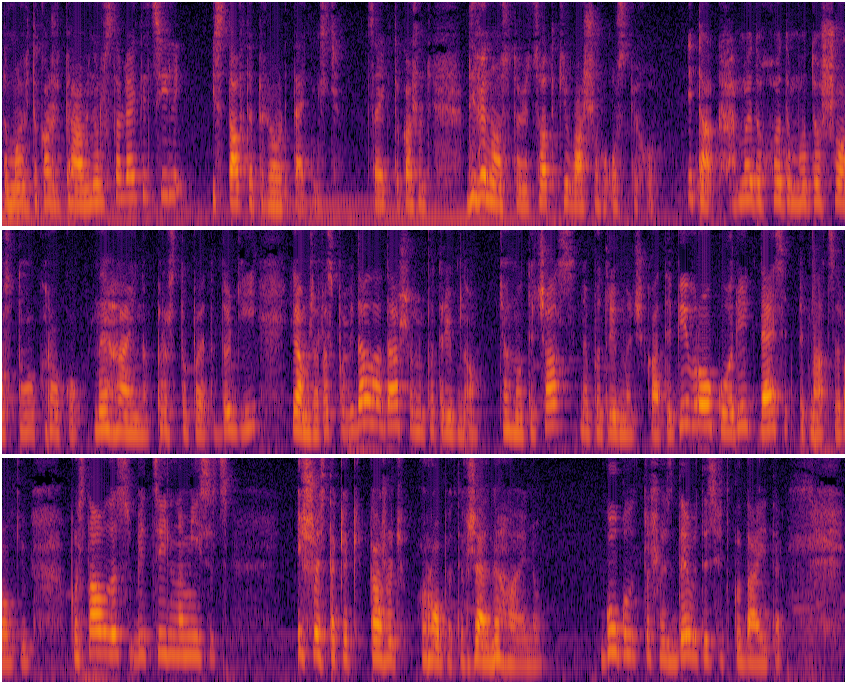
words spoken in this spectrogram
Тому, як то кажуть, правильно розставляйте цілі і ставте пріоритетність. Це, як то кажуть, 90% вашого успіху. І так, ми доходимо до шостого кроку. Негайно приступити до дій. Я вам вже розповідала, да, що не потрібно тягнути час, не потрібно чекати півроку, рік, 10-15 років. Поставили собі ціль на місяць і щось так, як кажуть, робите вже негайно. Гуглите щось, дивитесь, відкладаєте.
